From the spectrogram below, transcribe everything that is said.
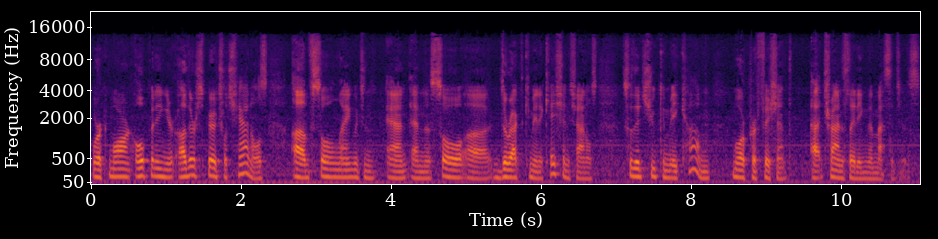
Work more on opening your other spiritual channels of soul language and, and, and the soul uh, direct communication channels so that you can become more proficient at translating the messages.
